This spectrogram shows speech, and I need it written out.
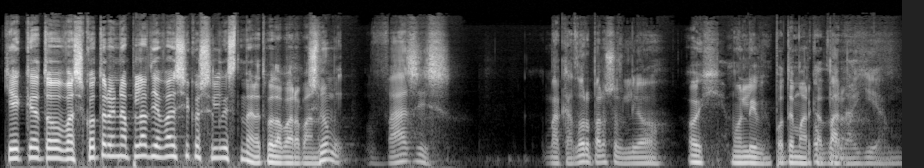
Και, και το βασικότερο είναι απλά διαβάζεις 20 σελίδες τη μέρα, τίποτα παραπάνω. Συγγνώμη, βάζεις μαρκαδόρο πάνω στο βιβλίο; Όχι, μολύβι, ποτέ Ω, μάρκα δώρα. Παναγία μου.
